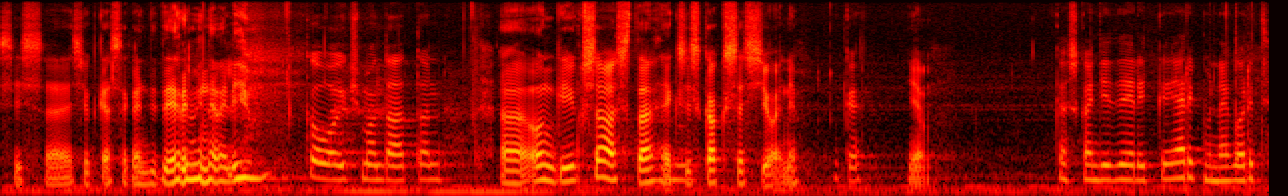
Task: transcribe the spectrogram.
siis niisugune äh, see kandideerimine oli. kaua üks mandaat on äh,? ongi üks aasta, ehk siis kaks sessiooni. okei okay.. jah. kas kandideerid ka järgmine kord?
